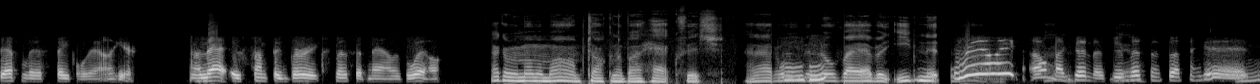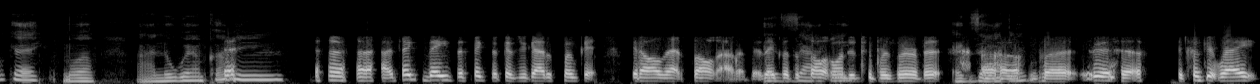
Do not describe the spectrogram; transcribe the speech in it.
definitely a staple down here. And that is something very expensive now as well. I can remember mom talking about hackfish, and I don't even Mhm. know if I ever eaten it. Really? Oh my goodness, you're Yeah. missing something good. Okay. Well, I know where I'm coming. it takes days to fix it because you got to soak it, get all that salt out of it. They put the salt on it to preserve it. Exactly. Uh, but yeah, to cook it right,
